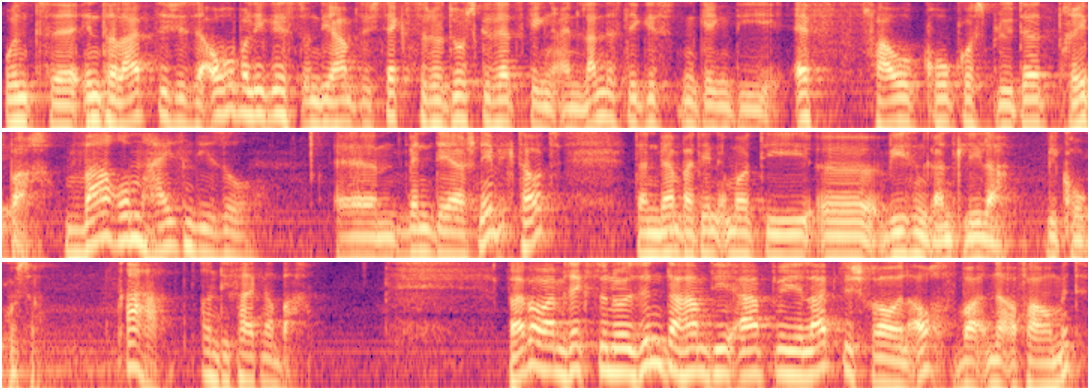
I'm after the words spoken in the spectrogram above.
Und äh, Inter Leipzig ist ja auch Oberligist und die haben sich 6 zu 0 durchgesetzt gegen einen Landesligisten, gegen die FV Krokusblüte Drehbach. Warum heißen die so? Ähm, wenn der Schnee wegtaut, dann werden bei denen immer die äh, Wiesen ganz lila, wie Krokusse. Aha, und die Falken am Bach. Weil wir beim 6 zu 0 sind, da haben die RB Leipzig-Frauen auch eine Erfahrung mit.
